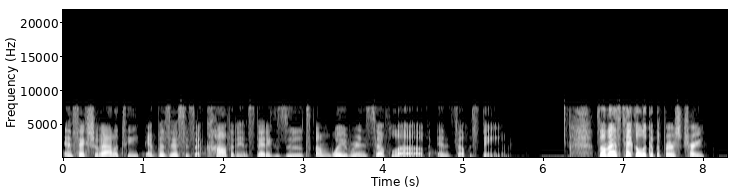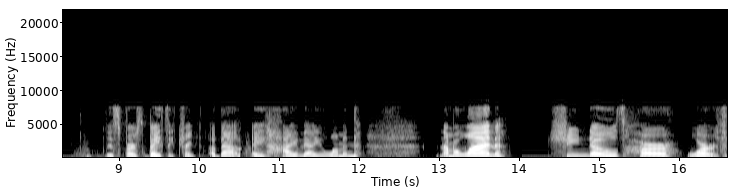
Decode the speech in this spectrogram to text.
and sexuality and possesses a confidence that exudes unwavering self love and self esteem. So let's take a look at the first trait, this first basic trait about a high value woman. Number one, she knows her worth.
